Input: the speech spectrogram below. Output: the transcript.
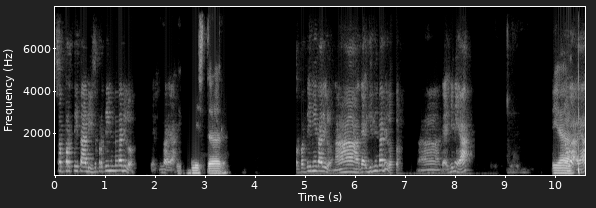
seperti tadi, seperti ini tadi loh. Ya, sebentar ya. Mister. Seperti ini tadi loh. Nah, kayak gini tadi loh. Nah, kayak gini ya. Iya. Coba ya,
